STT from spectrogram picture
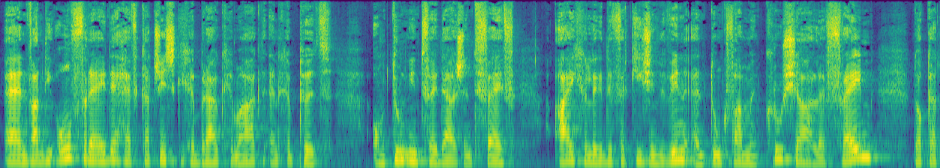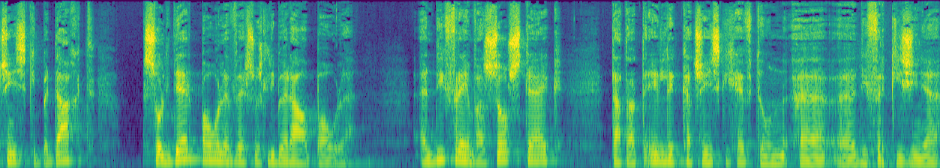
En van die onvrede heeft Kaczynski gebruik gemaakt en geput om toen in 2005 eigenlijk de verkiezingen winnen. En toen kwam een cruciale frame door Kaczynski bedacht: solidair Polen versus liberaal Polen. En die frame was zo sterk dat uiteindelijk Kaczynski heeft toen uh, uh, die verkiezingen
